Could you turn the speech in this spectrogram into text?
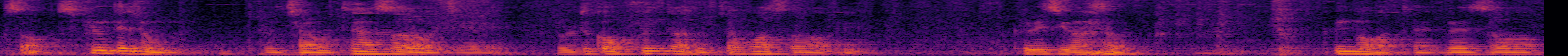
서, 스프링 때좀잘 못해놔서 이제 롤드컵 푼다 좀 적어서 예, 그 의지가 더 큰 것 같아요. 그래서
